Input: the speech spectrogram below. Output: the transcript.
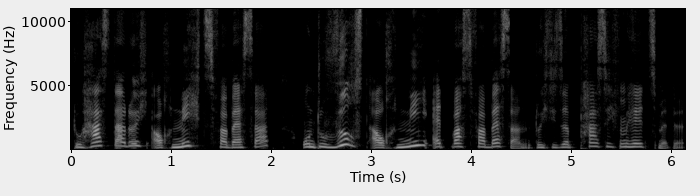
Du hast dadurch auch nichts verbessert und du wirst auch nie etwas verbessern durch diese passiven Hilfsmittel.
